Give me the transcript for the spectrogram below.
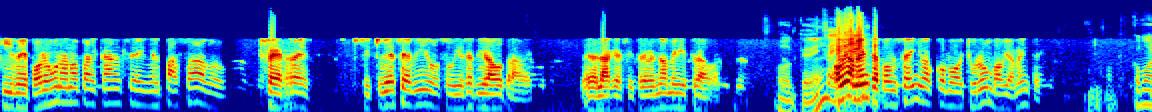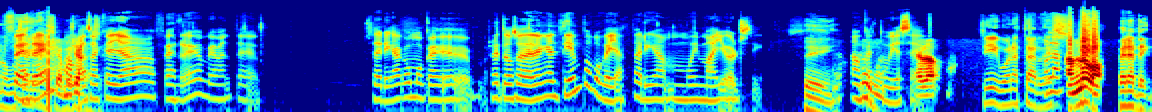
si me pones una nota al alcance en el pasado, Ferré, si estuviese vivo, se hubiese tirado otra vez. De verdad que sí, tremendo administrador. Obviamente, Ponceño como Churumba, obviamente. ¿Cómo no? Ferré. Lo que pasa es que ya Ferré, obviamente, sería como que retroceder en el tiempo porque ya estaría muy mayor, sí. Sí. Aunque estuviese. Sí, buenas tardes. Hola. Espérate.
